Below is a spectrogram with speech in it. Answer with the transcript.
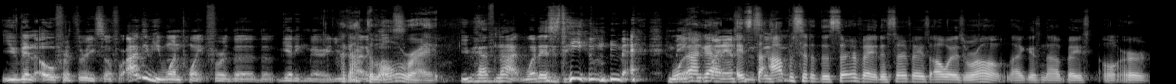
You've been 0 for three so far. I'll give you one point for the the getting married. You I got them all right. You have not. What is the Well, I got, it's the opposite of the survey. The survey is always wrong. Like it's not based on Earth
